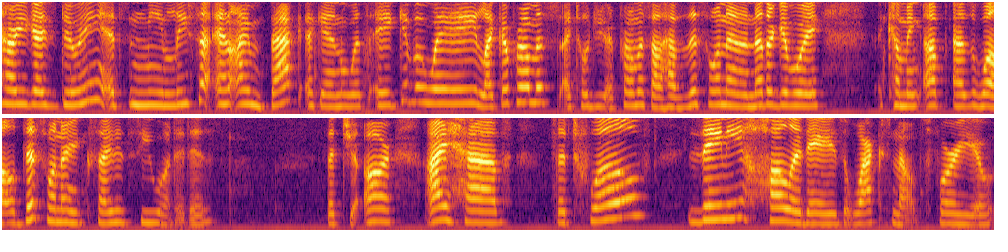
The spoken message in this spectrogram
How are you guys doing? It's me, Lisa, and I'm back again with a giveaway. Like I promised, I told you I promise I'll have this one and another giveaway coming up as well. This one, are you excited to see what it is? Bet you are. I have the 12 Zainey Holidays wax melts for you.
